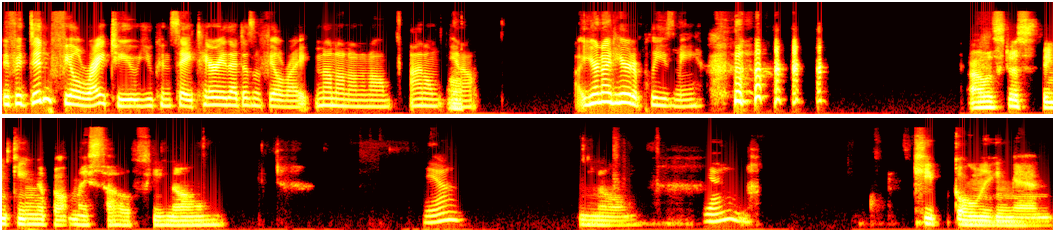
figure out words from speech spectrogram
If it didn't feel right to you, you can say, Terrie, that doesn't feel right. No, no, no, no, no. I don't, you oh. know, you're not here to please me. I was just thinking about myself, you know. Yeah. You know. Yeah. Keep going and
